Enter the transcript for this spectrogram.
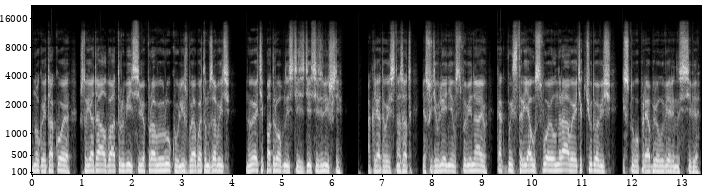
Многое такое, что я дал бы отрубить себе правую руку, лишь бы об этом забыть. Но эти подробности здесь излишни. Оглядываясь назад, я с удивлением вспоминаю, как быстро я усвоил нравы этих чудовищ и снова приобрел уверенность в себе.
